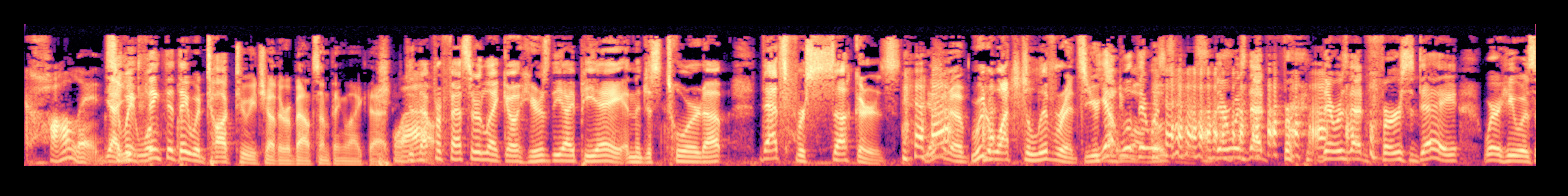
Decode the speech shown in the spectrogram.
College. Yeah, So wait, you'd what- think that they would talk to each other about something like that. Wow. Did that professor like go, here's the IPA and then just tore it up? That's for suckers. We're gonna, we're gonna watch Deliverance. You're Yeah, well, there was there was that fir- there was that first day where he was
